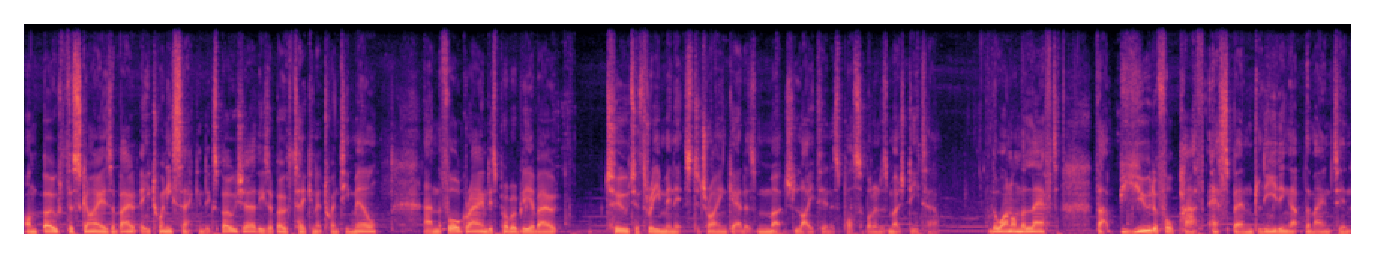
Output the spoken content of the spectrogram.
On both, the sky is about a 20 second exposure. These are both taken at 20 mil. And the foreground is probably about two to three minutes to try and get as much light in as possible and as much detail. The one on the left, that beautiful path S-bend leading up the mountain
